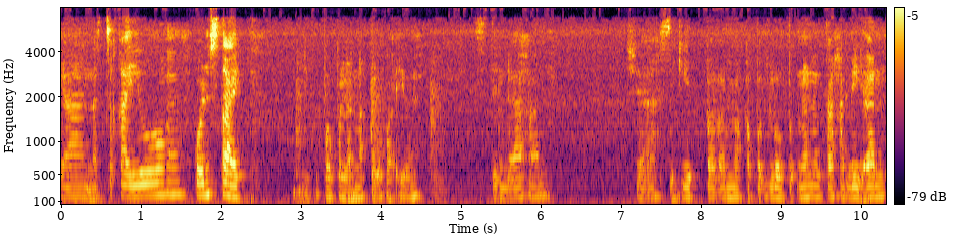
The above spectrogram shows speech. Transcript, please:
yan, at saka yung cornstarch. Hindi ko pa pala nakuha yun. Sa tindahan. Siya, sigit para makapagluto na ng tanghalian.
